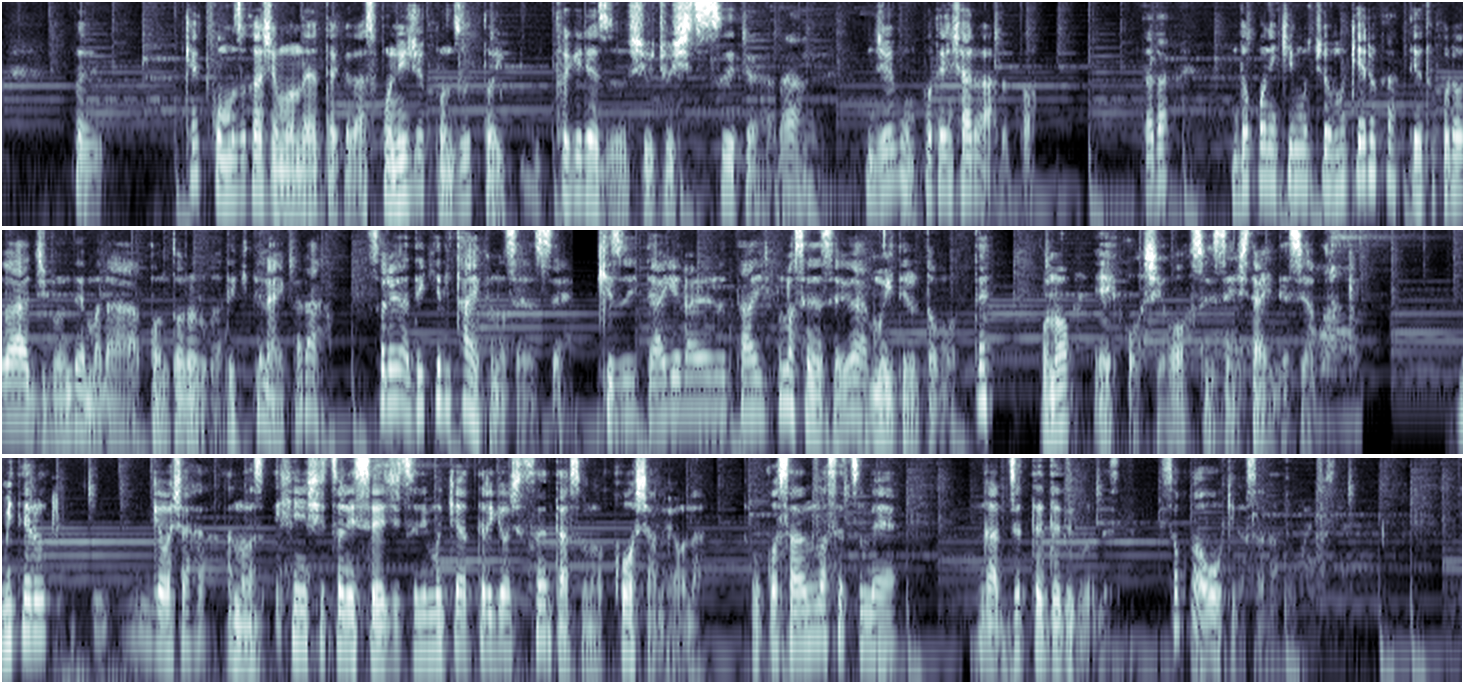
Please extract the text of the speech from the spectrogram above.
結構難しい問題だったけど、あそこ20分ずっと途切れず集中し続けたら、十分ポテンシャルあると。ただ、どこに気持ちを向けるかっていうところが自分でまだコントロールができてないから、それができるタイプの先生、気づいてあげられるタイプの先生が向いてると思って、この A 講師を推薦したいんですよと。見てる業者、あの、品質に誠実に向き合ってる業者さんってはその後者のような、お子さんの説明が絶対出てくるんです。そこは大きな差だと思いますね。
